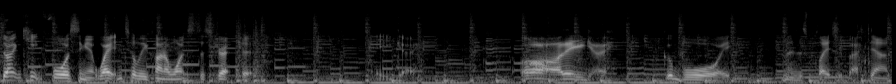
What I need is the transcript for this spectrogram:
don't keep forcing it. Wait until he kind of wants to stretch it. There you go. Oh, there you go. Good boy. And then just place it back down.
